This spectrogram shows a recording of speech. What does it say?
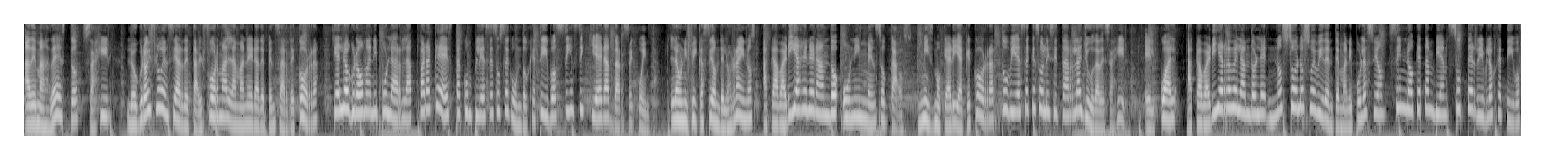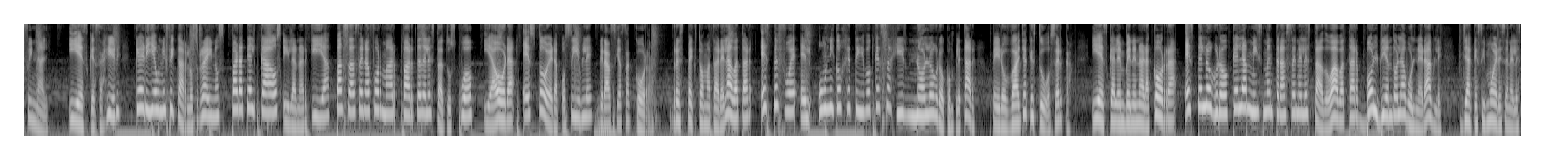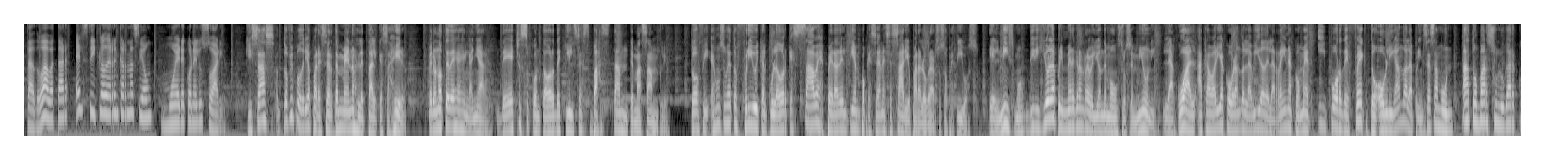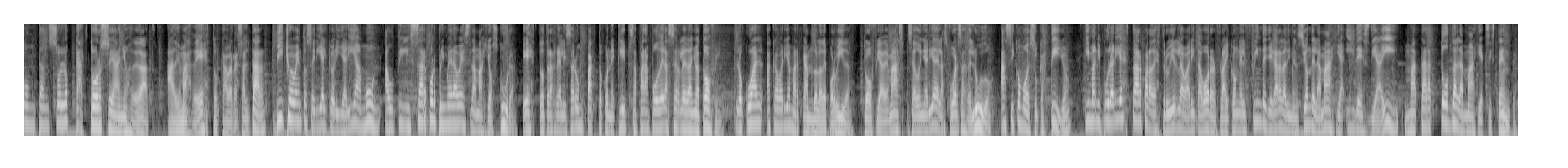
Además de esto, Sahir logró influenciar de tal forma la manera de pensar de Korra que logró manipularla para que ésta cumpliese su segundo objetivo sin siquiera darse cuenta la unificación de los reinos acabaría generando un inmenso caos, mismo que haría que Korra tuviese que solicitar la ayuda de Sahir, el cual acabaría revelándole no solo su evidente manipulación, sino que también su terrible objetivo final. Y es que Sahir quería unificar los reinos para que el caos y la anarquía pasasen a formar parte del status quo y ahora esto era posible gracias a Korra. Respecto a matar el avatar, este fue el único objetivo que Sahir no logró completar, pero vaya que estuvo cerca. Y es que al envenenar a Korra, este logró que la misma entrase en el estado avatar volviéndola vulnerable, ya que si mueres en el estado avatar, el ciclo de reencarnación muere con el usuario. Quizás Tofi podría parecerte menos letal que Sahir, pero no te dejes engañar, de hecho su contador de kills es bastante más amplio. Toffee es un sujeto frío y calculador que sabe esperar el tiempo que sea necesario para lograr sus objetivos. Él mismo dirigió la primer gran rebelión de monstruos en Muni, la cual acabaría cobrando la vida de la reina Comet y por defecto obligando a la princesa Moon a tomar su lugar con tan solo 14 años de edad. Además de esto, cabe resaltar, dicho evento sería el que orillaría a Moon a utilizar por primera vez la magia oscura, esto tras realizar un pacto con Eclipsa para poder hacerle daño a Toffee, lo cual acabaría marcándola de por vida. Toffee además se adueñaría de las fuerzas de Ludo, así como de su castillo, y manipularía Star para destruir la varita Butterfly con el fin de llegar a la dimensión de la magia y desde ahí matar a toda la magia existente.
